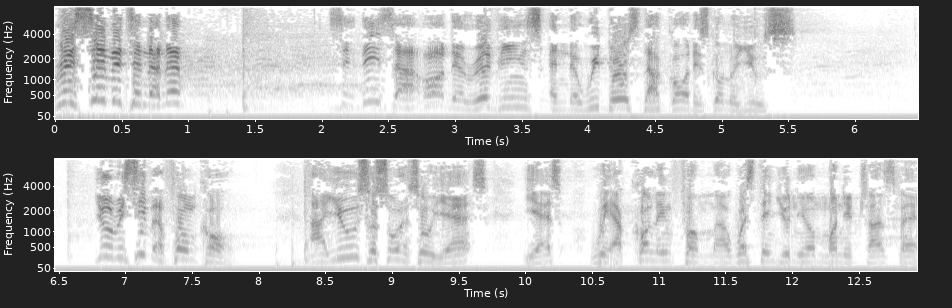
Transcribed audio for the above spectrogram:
Receive it in the name. See, these are all the ravens and the widows that God is going to use. You receive a phone call. Are you so so and so? Yes, yes. We are calling from uh, Western Union money transfer,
